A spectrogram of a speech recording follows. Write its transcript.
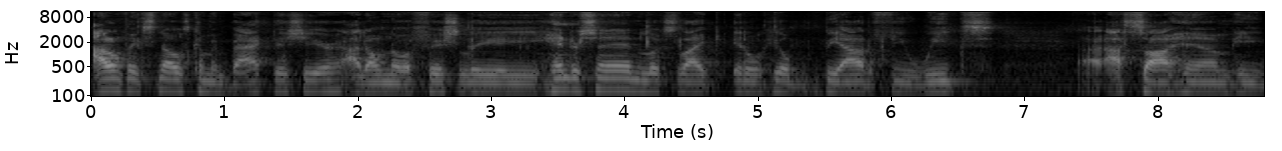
I don't think Snow's coming back this year. I don't know officially. Henderson looks like it'll he'll be out a few weeks. I saw him. He,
